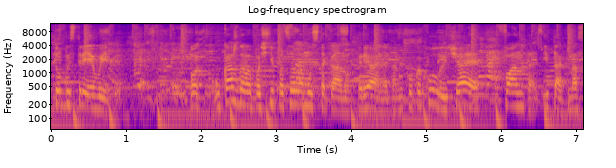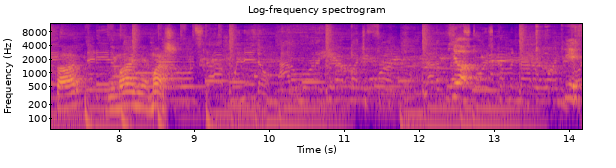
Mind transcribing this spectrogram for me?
Кто быстрее выпьет? По- у каждого почти по целому стакану. Реально, там и кока-колы, и чая, фанта. Итак, на старт. Внимание, марш. Все. Есть.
